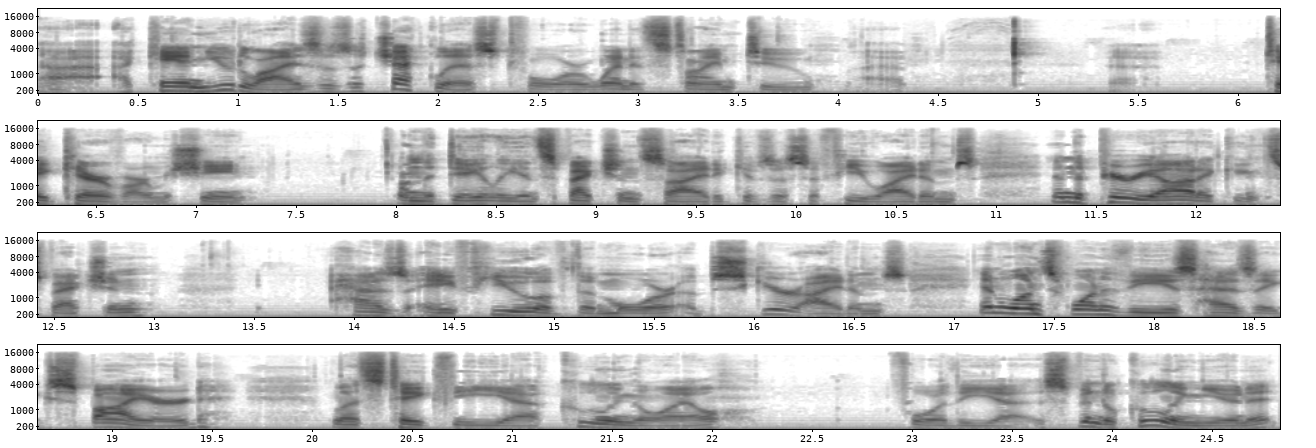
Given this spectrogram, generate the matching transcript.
uh, I can utilize as a checklist for when it's time to uh, uh, take care of our machine. On the daily inspection side, it gives us a few items, and the periodic inspection has a few of the more obscure items. And once one of these has expired, let's take the uh, cooling oil for the uh, spindle cooling unit,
